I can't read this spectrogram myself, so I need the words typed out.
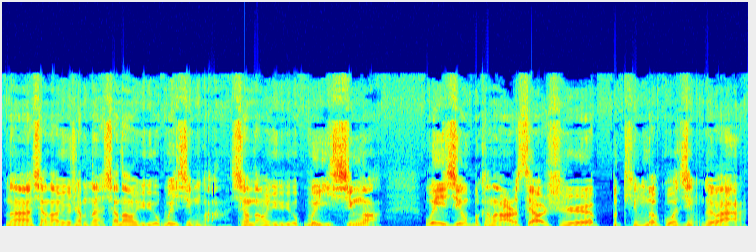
那相当于什么呢？相当于卫星啊，相当于卫星啊。卫星不可能二十四小时不停的过境，对吧？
